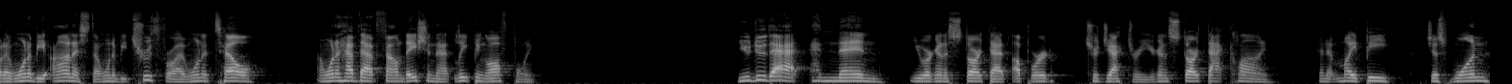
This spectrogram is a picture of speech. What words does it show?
But I want to be honest. I want to be truthful. I want to tell, I want to have that foundation, that leaping off point. You do that, and then you are going to start that upward trajectory. You're going to start that climb. And it might be just one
